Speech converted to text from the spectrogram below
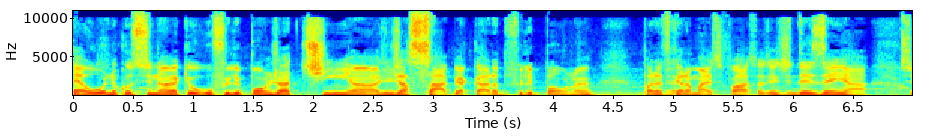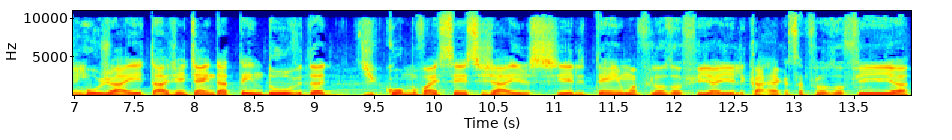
É, o único sinal é que o Filipão já tinha. A gente já sabe a cara do Filipão, né? Parece que era mais fácil a gente desenhar. Sim. O Jair, a gente ainda tem dúvida de como vai ser esse Jair. Se ele tem uma filosofia e ele carrega essa filosofia,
